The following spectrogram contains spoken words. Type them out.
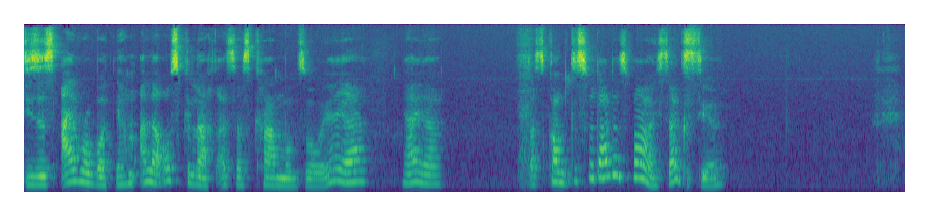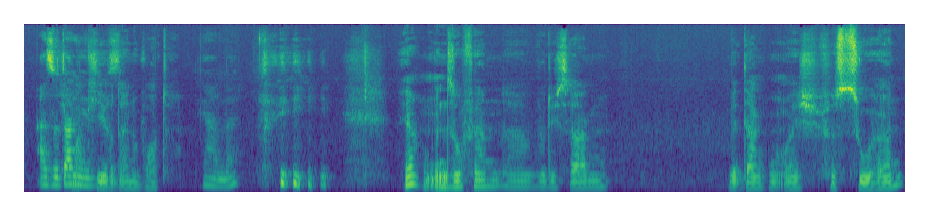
Dieses iRobot, wir haben alle ausgelacht, als das kam und so. Ja, ja, ja, ja. Das kommt, das wird alles wahr, ich sag's dir. Also Ich dann markiere ist es- deine Worte. Ja, ne? Ja, insofern äh, würde ich sagen, wir danken euch fürs Zuhören.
